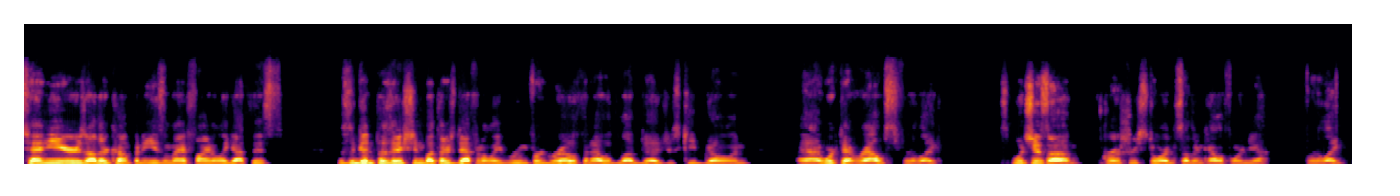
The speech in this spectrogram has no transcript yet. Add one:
10 years, other companies, and I finally got this. This is a good position, but there's definitely room for growth, and I would love to just keep going. I worked at Ralph's for like, which is a grocery store in Southern California for like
